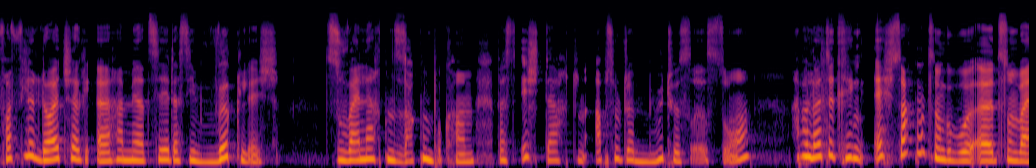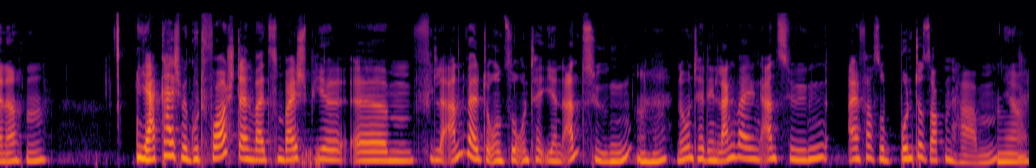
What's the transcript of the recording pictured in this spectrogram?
Voll viele Deutsche äh, haben mir erzählt, dass sie wirklich zu Weihnachten Socken bekommen, was ich dachte ein absoluter Mythos ist, so. Aber Leute kriegen echt Socken zum, Gebur äh, zum Weihnachten. Ja, kann ich mir gut vorstellen, weil zum Beispiel ähm, viele Anwälte und so unter ihren Anzügen, Mhm. ne, unter den langweiligen Anzügen, einfach so bunte Socken haben. Ja.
